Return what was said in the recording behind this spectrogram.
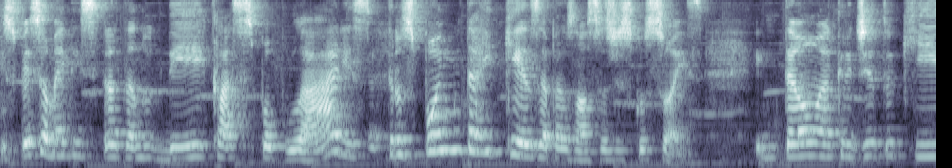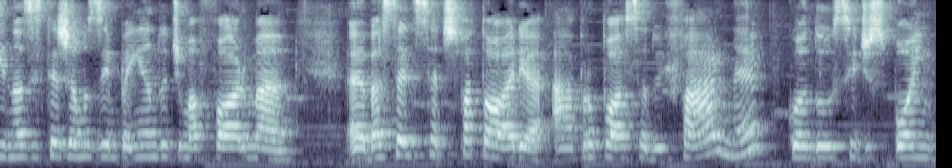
especialmente em se tratando de classes populares, transpõe muita riqueza para as nossas discussões. Então, acredito que nós estejamos desempenhando de uma forma uh, bastante satisfatória a proposta do IFAR, né? Quando se dispõe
